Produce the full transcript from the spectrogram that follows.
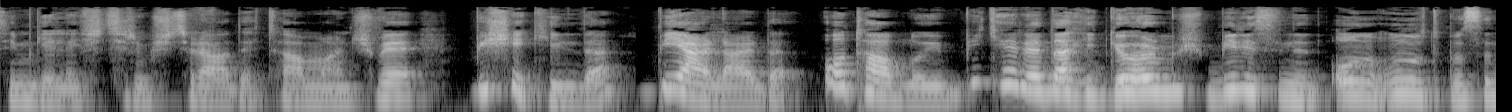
simgeleştirmiştir adeta Manç ve bir şekilde bir yerlerde o tabloyu bir kere dahi görmüş birisinin onu unutması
